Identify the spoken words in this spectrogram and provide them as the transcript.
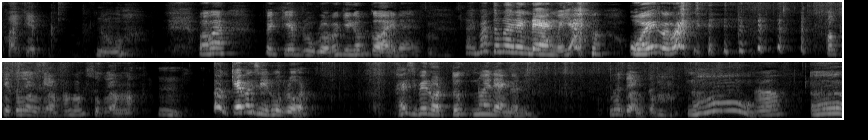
ใครเก็บหนูเพราะว่าไปเก็บลูกโรดมากินกับก้อยเนี่ยแต่มาตัวน้อยแดงๆมายายโอ้ยก็ว่าต้องเก็บตัวอย่างเดียวเพราะมันสุกแล้วเนาะอืมต้องเก็บจังซี่ลูกโรด ไผสิไปโรดตึกน้อยแดงเดี๋ยวนี้เมื่อแดงตัว no แล้วเออ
